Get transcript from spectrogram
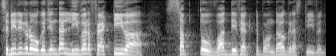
ਸਰੀਰਕ ਰੋਗ ਜਿੰਦਾ ਲੀਵਰ ਫੈਟੀ ਵਾ ਸਭ ਤੋਂ ਵੱਧ ਇਫੈਕਟ ਪਾਉਂਦਾ ਉਹ ਗ੍ਰਸਤੀ ਵਿੱਚ।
